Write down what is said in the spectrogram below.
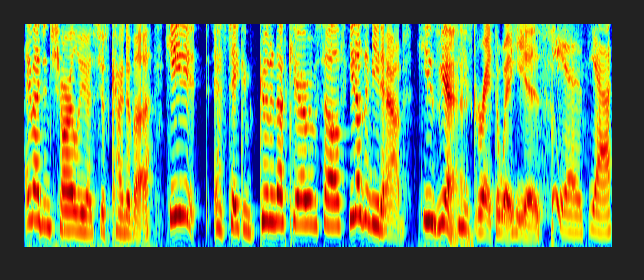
I imagine Charlie is just kind of a he has taken good enough care of himself. He doesn't need abs. He's Yeah. he's great the way he is. He is, yeah.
